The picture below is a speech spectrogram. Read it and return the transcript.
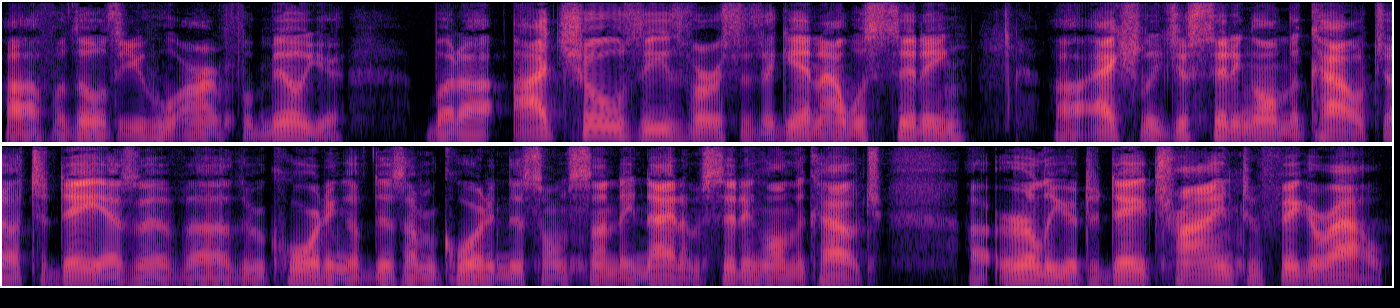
uh, for those of you who aren't familiar. But uh, I chose these verses. Again, I was sitting uh, actually just sitting on the couch uh, today as of uh, the recording of this. I'm recording this on Sunday night. I'm sitting on the couch uh, earlier today trying to figure out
